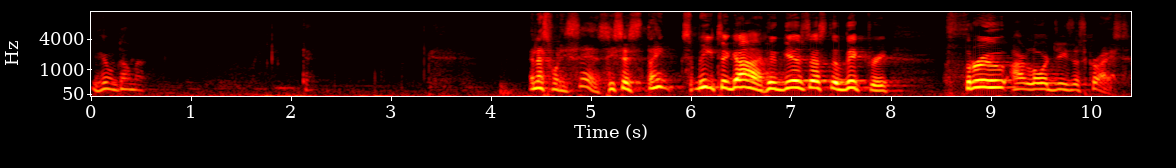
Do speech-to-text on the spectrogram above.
You hear what I'm talking about? Okay. And that's what he says. He says, Thanks be to God who gives us the victory through our Lord Jesus Christ.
